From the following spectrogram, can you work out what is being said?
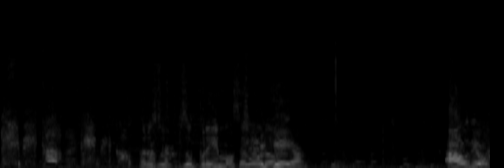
Químico, químico. Pero su, su primo, seguro. Chequea. Audio.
